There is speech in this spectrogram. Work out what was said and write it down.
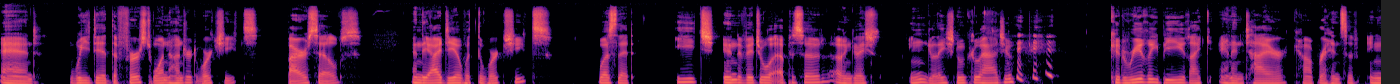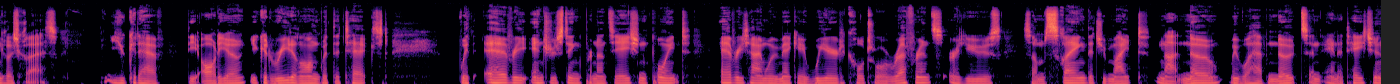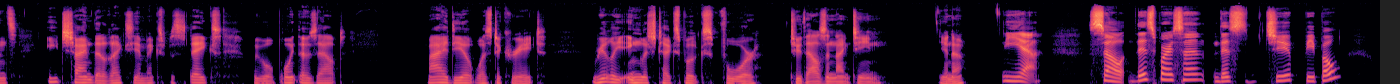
And we did the first 100 worksheets by ourselves. And the idea with the worksheets was that each individual episode of English English Rádio could really be like an entire comprehensive English class. You could have the audio, you could read along with the text, with every interesting pronunciation point, every time we make a weird cultural reference or use some slang that you might not know, we will have notes and annotations. Each time that Alexia makes mistakes, we will point those out. My idea was to create really English textbooks for 2019, you know? Yeah. So this person, this two people.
